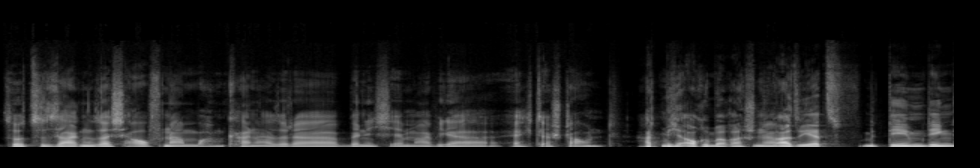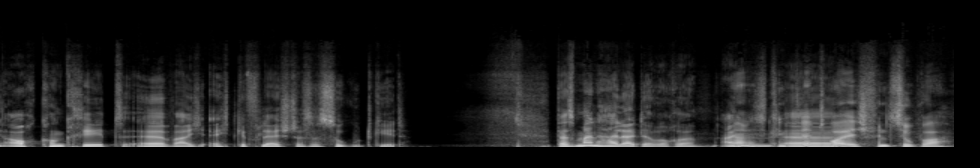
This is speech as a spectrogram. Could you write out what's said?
sozusagen solche Aufnahmen machen kann. Also da bin ich immer wieder echt erstaunt. Hat mich auch überrascht. Ja. Also jetzt mit dem Ding auch konkret äh, war ich echt geflasht, dass es so gut geht. Das ist mein Highlight der Woche. Ein, ja, das klingt äh, sehr toll. Ich finde es super.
